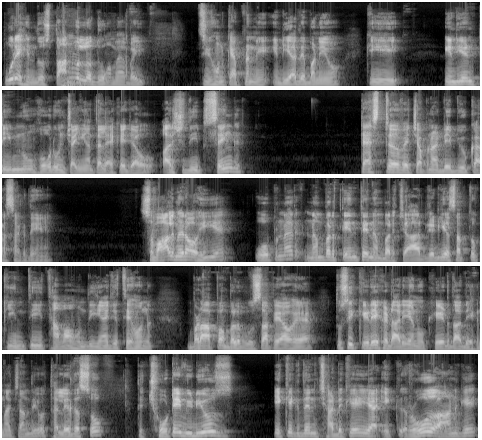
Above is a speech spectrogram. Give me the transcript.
ਪੂਰੇ ਹਿੰਦੁਸਤਾਨ ਵੱਲੋਂ ਦੁਆਵਾਂ ਹੈ ਬਾਈ। ਤੁਸੀਂ ਹੁਣ ਕੈਪਟਨ ਇੰਡੀਆ ਦੇ ਬਣੇ ਹੋ ਕਿ ਇੰਡੀਅਨ ਟੀਮ ਨੂੰ ਹੋਰ ਉਚਾਈਆਂ ਤੇ ਲੈ ਕੇ ਜਾਓ। ਅਰਸ਼ਦੀਪ ਸਿੰਘ ਟੈਸਟ ਵਿੱਚ ਆਪਣਾ ਡੈਬਿਊ ਕਰ ਸਕਦੇ ਹੈ। ਸਵਾਲ ਮੇਰਾ ਉਹੀ ਹੈ, ਓਪਨਰ ਨੰਬਰ 3 ਤੇ ਨੰਬਰ 4 ਜਿਹੜੀਆਂ ਸਭ ਤੋਂ ਕੀਮਤੀ ਥਾਵਾਂ ਹੁੰਦੀਆਂ ਜਿੱਥੇ ਹੁਣ ਬੜਾ ਭੰਬਲ ਭੂਸਾ ਪਿਆ ਹੋਇਆ ਤੁਸੀਂ ਕਿਹੜੇ ਖਿਡਾਰੀਆਂ ਨੂੰ ਖੇਡਦਾ ਦੇਖਣਾ ਚਾਹੁੰਦੇ ਹੋ? ਥੱਲੇ ਦੱਸੋ ਤੇ ਛੋਟੇ ਵੀਡੀਓਜ਼ ਇੱਕ ਇੱਕ ਦਿਨ ਛੱਡ ਕੇ ਜਾਂ ਇੱਕ ਰੋਜ਼ ਆਣਗੇ,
